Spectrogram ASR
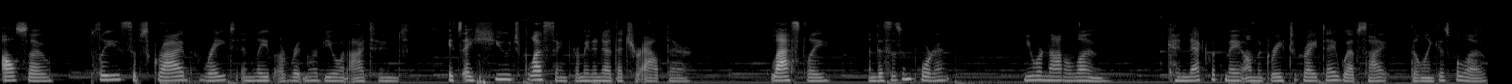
Also, please subscribe, rate, and leave a written review on iTunes. It's a huge blessing for me to know that you're out there. Lastly, and this is important, you are not alone. Connect with me on the Grief to Great Day website, the link is below,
